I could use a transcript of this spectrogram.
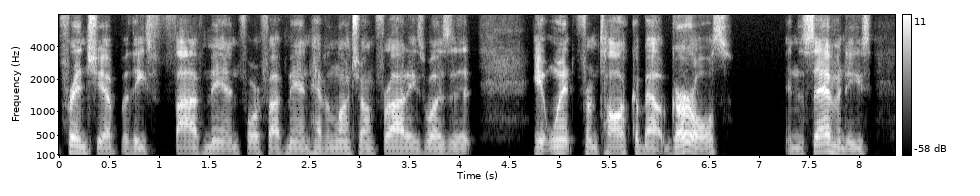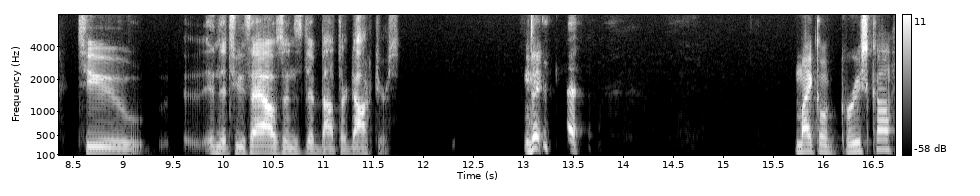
friendship with these five men, four or five men having lunch on Fridays was that it went from talk about girls in the seventies to in the 2000s about their doctors. Michael Gruskoff.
